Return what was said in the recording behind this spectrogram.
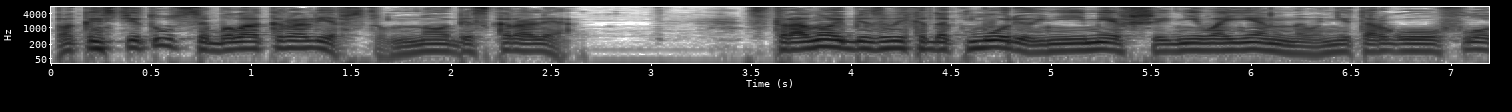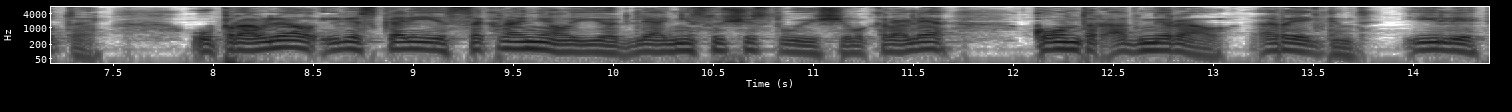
по Конституции была королевством, но без короля. Страной без выхода к морю, не имевшей ни военного, ни торгового флота, управлял или скорее сохранял ее для несуществующего короля контр-адмирал, регент или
